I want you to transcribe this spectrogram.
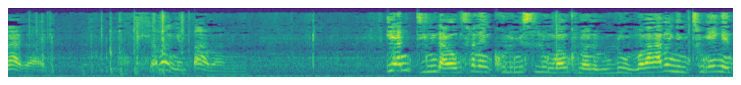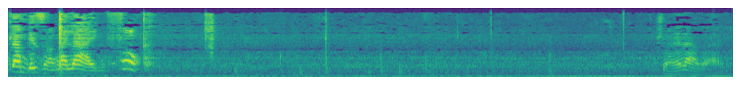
Jwayela kabi. Hlaba ngempaba mina. iyangidina indaba yokuthi fanele ngikhuluma isilungu uma ngikhuluma nomlungu ngoba ngabe ngimthunge ngenhlambi ezwakalayo fuck jwayela kabi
